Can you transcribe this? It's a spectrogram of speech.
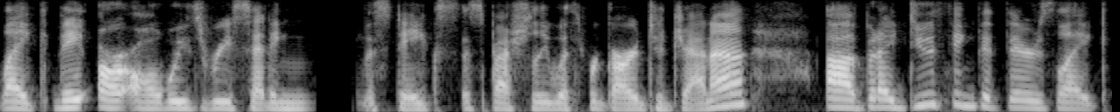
like they are always resetting the stakes, especially with regard to Jenna. Uh, but I do think that there's like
